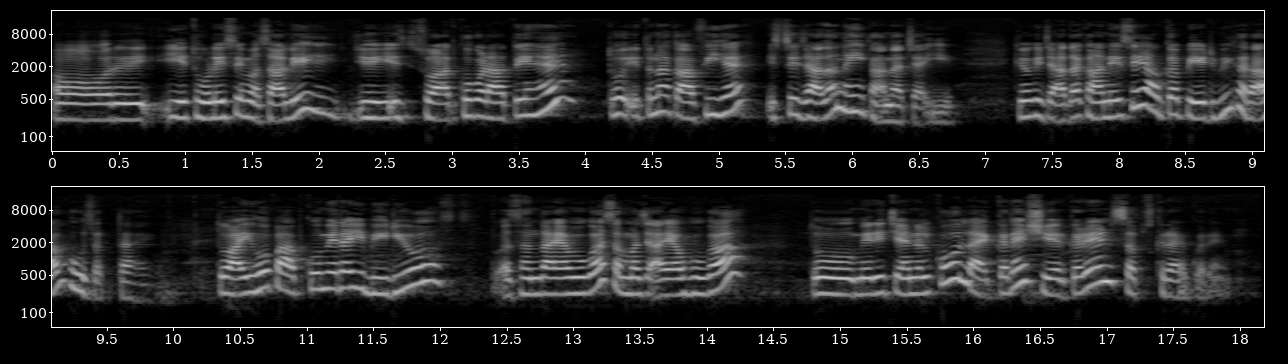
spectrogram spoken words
और ये थोड़े से मसाले ये स्वाद को बढ़ाते हैं तो इतना काफ़ी है, इससे ज़्यादा नहीं खाना चाहिए, क्योंकि ज़्यादा खाने से आपका पेट भी खराब हो सकता है। तो आई होप आपको मेरा ये वीडियो पसंद आया होगा, समझ आया होगा तो मेरे चैनल को लाइक करें, शेयर करें, एंड सब्सक्राइब करें।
